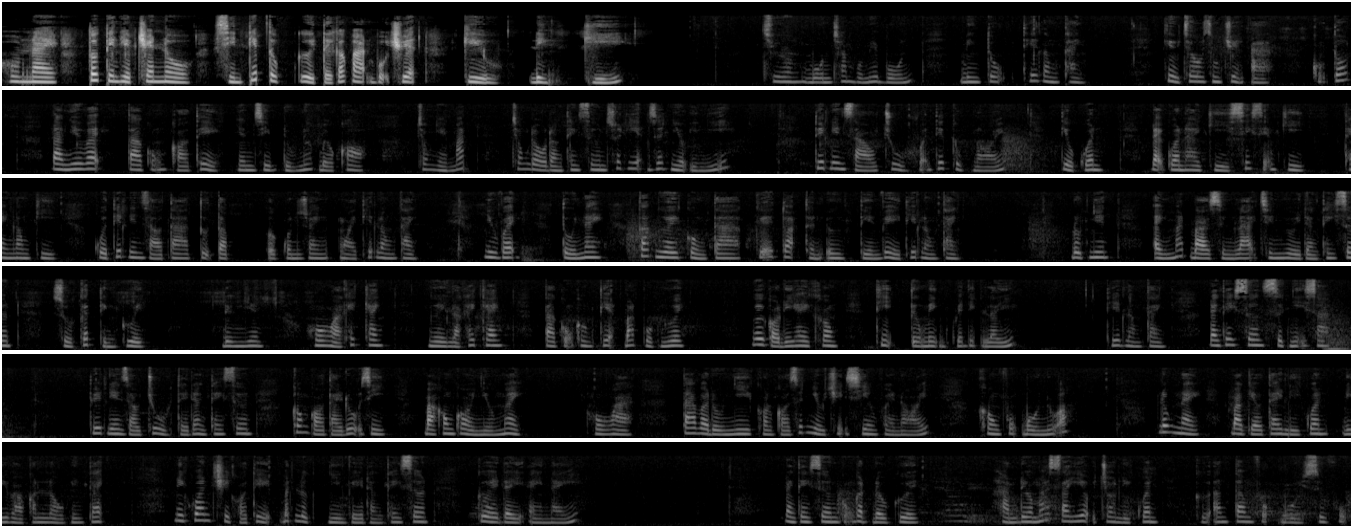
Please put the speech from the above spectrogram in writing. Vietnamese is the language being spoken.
Hôm nay, Tốt Tiên Hiệp Channel xin tiếp tục gửi tới các bạn bộ truyện Kiều Đỉnh Ký. chương 444 Binh tụ Thiết Long Thành Kiều Châu dung chuyển à, cũng tốt. Làm như vậy, ta cũng có thể nhân dịp đủ nước béo cò. Trong nháy mắt, trong đầu đằng Thanh Sơn xuất hiện rất nhiều ý nghĩ. Tuyết Liên giáo chủ vẫn tiếp tục nói Tiểu quân, đại quân hai kỳ xích diễm kỳ, thanh long kỳ của Thiết Liên giáo ta tụ tập ở quân doanh ngoài Thiết Long Thành. Như vậy, tối nay các ngươi cùng ta cưỡi tọa thần ưng tiến về Thiết Long Thành. Đột nhiên, ánh mắt bà dừng lại trên người đằng Thanh Sơn Rồi cất tiếng cười. Đương nhiên, hô hòa khách khanh Ngươi là khách khanh Ta cũng không tiện bắt buộc ngươi. Ngươi có đi hay không Thị tự mình quyết định lấy. Thiết Long Thành Đằng Thanh Sơn sực nghĩ ra. Tuyết liên giáo chủ thấy đằng Thanh Sơn Không có thái độ gì Bà không khỏi nhớ mày. Hô Hòa Ta và Đồ Nhi còn có rất nhiều chuyện riêng phải nói, Không phụng bồi nữa. Lúc này, bà kéo tay Lý Quân đi vào căn lầu bên cạnh. Lý Quân chỉ có thể bất lực nhìn về đằng Thanh Sơn, Cười đầy áy náy. Đằng Thanh Sơn cũng gật đầu cười. Hắn đưa mắt ra hiệu cho Lý Quân, Cứ an tâm phụng bồi sư phụ.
